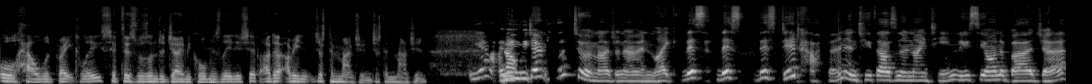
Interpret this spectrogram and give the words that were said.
all hell would break loose. If this was under Jeremy Corbyn's leadership, I don't. I mean, just imagine, just imagine. Yeah, I now, mean, we don't have to imagine, Owen. Like this, this, this did happen in 2019. Luciana Berger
